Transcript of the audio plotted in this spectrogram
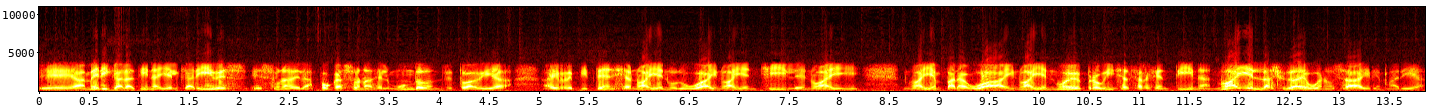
Eh, América Latina y el Caribe es, es, una de las pocas zonas del mundo donde todavía hay repitencia. No hay en Uruguay, no hay en Chile, no hay, no hay en Paraguay, no hay en nueve provincias argentinas, no hay en la ciudad de Buenos Aires, María.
